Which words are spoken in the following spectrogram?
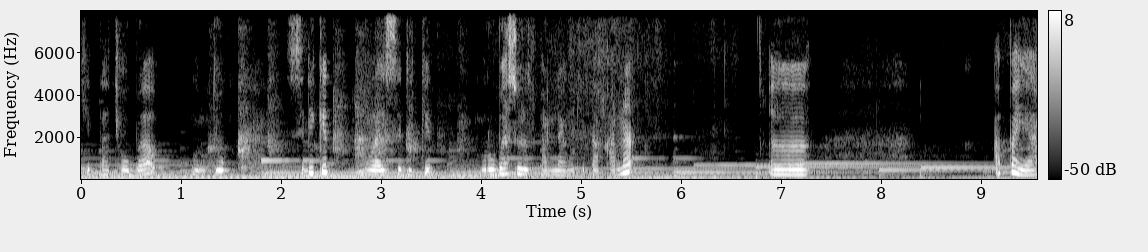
kita coba untuk sedikit mulai sedikit merubah sudut pandang kita. Karena uh, apa ya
